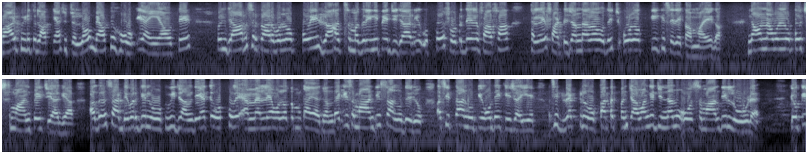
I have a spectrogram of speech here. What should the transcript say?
ਬਾਹਰ ਪੀੜਤ ਇਲਾਕਿਆਂ 'ਚ ਚੱਲੋ, ਮੈਂ ਉੱਥੇ ਹੋ ਕੇ ਆਈ ਆ ਉੱਥੇ। ਪੰਜਾਬ ਸਰਕਾਰ ਵੱਲੋਂ ਕੋਈ ਰਾਹਤ ਸਮੱਗਰੀ ਨਹੀਂ ਭੇਜੀ ਜਾ ਰਹੀ, ਉੱਤੋਂ ਸੁੱਟਦੇ ਲਿਫਾਫਾ ਥੱਲੇ ਫਟ ਜਾਂਦਾ ਵਾ, ਉਹਦੇ 'ਚ ਉਹ ਕੀ ਕਿਸੇ ਦੇ ਕੰਮ ਆਏਗਾ? ਨਾ ਉਹਨਾਂ ਵੱਲੋਂ ਕੁਝ ਸਮਾਨ ਭੇਜਿਆ ਗਿਆ। ਅਗਰ ਸਾਡੇ ਵਰਗੇ ਲੋਕ ਵੀ ਜਾਂਦੇ ਆ ਤੇ ਉੱਥੋਂ ਦੇ ਐਮਐਲਏ ਵੱਲੋਂ ਧਮਕਾਇਆ ਜਾਂਦਾ ਕਿ ਸਮਾਨ ਜੀ ਸਾਨੂੰ ਦੇ ਦਿਓ। ਅਸੀਂ ਤੁਹਾਨੂੰ ਕਿਉਂ ਦੇ ਕੇ ਜਾਈਏ? ਅਸੀਂ ਡਾਇਰੈਕਟ ਲੋਕਾਂ ਤੱਕ ਪਹੁੰਚਾਵਾਂਗੇ ਜਿਨ੍ਹਾਂ ਨੂੰ ਉਸ ਸਮਾਨ ਦੀ ਲੋੜ ਹੈ। ਕਿਉਂਕਿ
